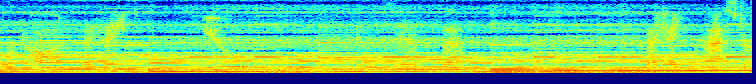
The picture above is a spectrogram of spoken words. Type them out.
your God. They hate you in the sense that they hate your master.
